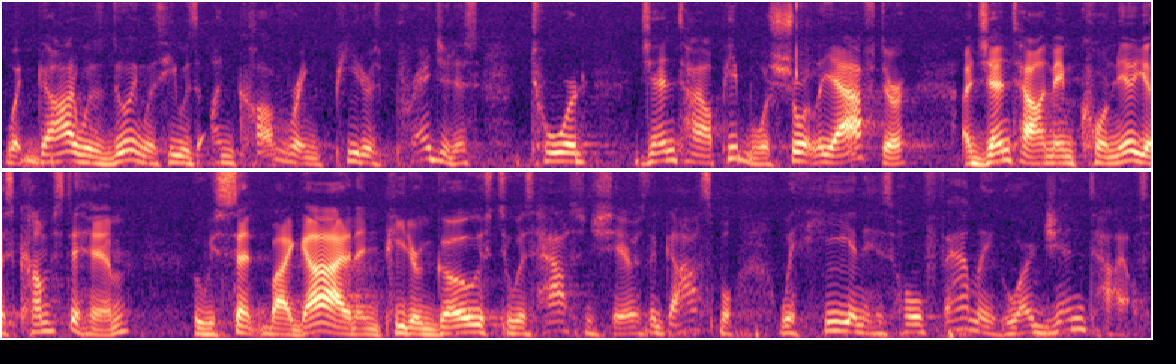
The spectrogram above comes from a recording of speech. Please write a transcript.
What God was doing was he was uncovering Peter's prejudice toward Gentile people. Well, shortly after, a Gentile named Cornelius comes to him, who was sent by God, and then Peter goes to his house and shares the gospel with he and his whole family, who are Gentiles.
